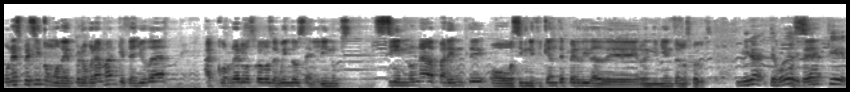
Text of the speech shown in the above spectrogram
una especie como de programa que te ayuda a correr los juegos de Windows en Linux sin una aparente o significante pérdida de rendimiento en los juegos. Mira, te voy a O decir sea- que.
